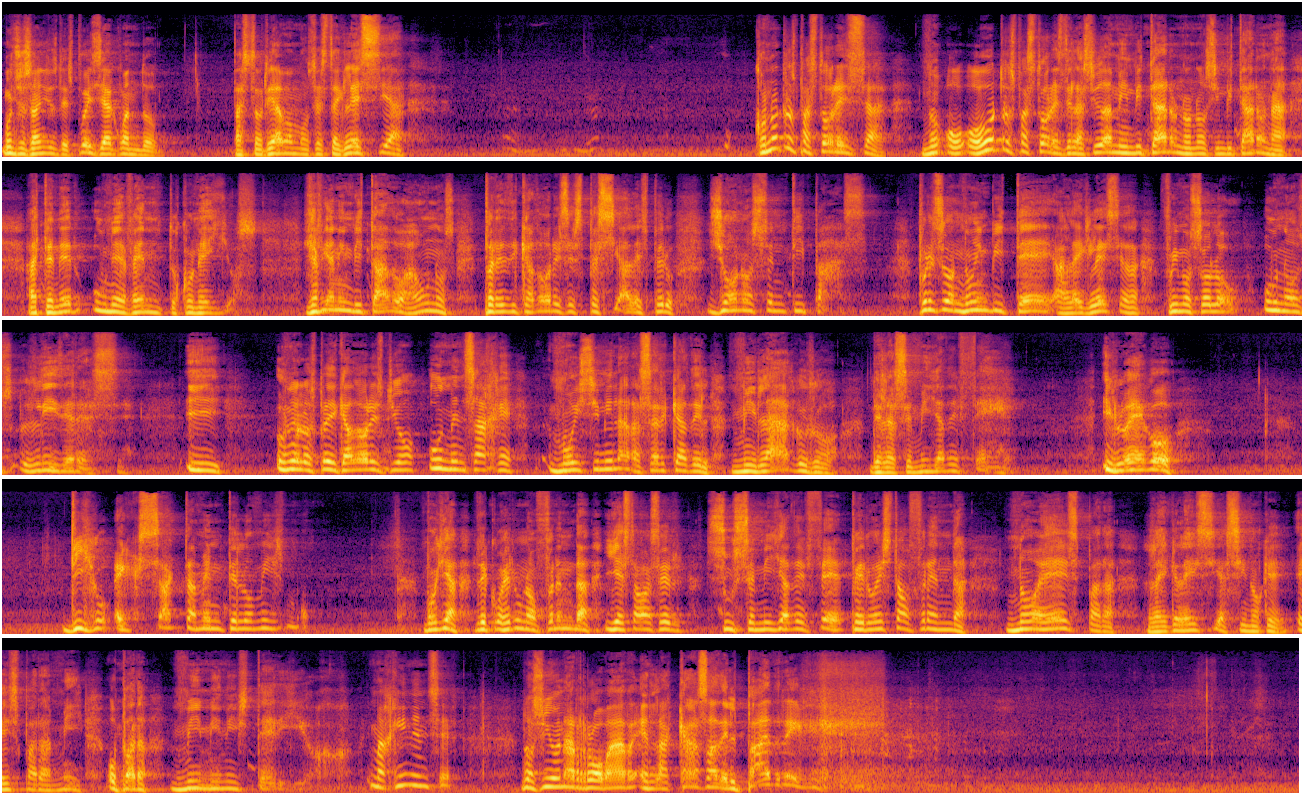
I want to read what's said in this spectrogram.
Muchos años después, ya cuando pastoreábamos esta iglesia, con otros pastores o, otros pastores de la ciudad me invitaron o nos invitaron a, a tener un evento con ellos. Y habían invitado a unos predicadores especiales, pero yo no sentí paz. Por eso no invité a la iglesia, fuimos solo unos líderes. Y uno de los predicadores dio un mensaje muy similar acerca del milagro de la semilla de fe. Y luego dijo exactamente lo mismo. Voy a recoger una ofrenda y esta va a ser su semilla de fe, pero esta ofrenda no es para la iglesia, sino que es para mí o para mi ministerio. Imagínense, nos iban a robar en la casa del Padre.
